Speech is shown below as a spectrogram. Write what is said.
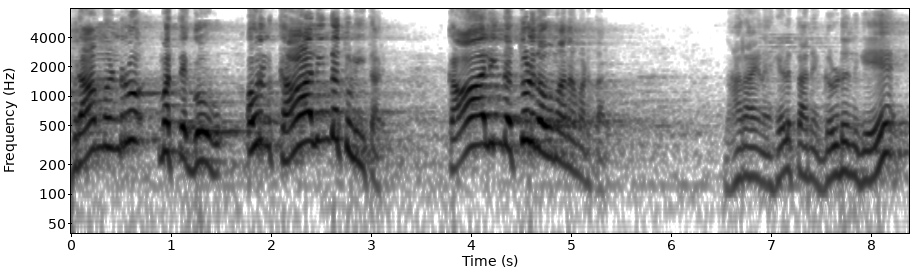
ಬ್ರಾಹ್ಮಣರು ಮತ್ತೆ ಗೋವು. ಅವರನ್ನು ಕಾಲಿಂದ ತುಳಿತಾರೆ. ಕಾಲಿಂದ ತುಳಿದು ಅವಮಾನ ಮಾಡ್ತಾರೆ. ನಾರಾಯಣ ಹೇಳ್ತಾನೆ ಗರುಡನಿಗೆ,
